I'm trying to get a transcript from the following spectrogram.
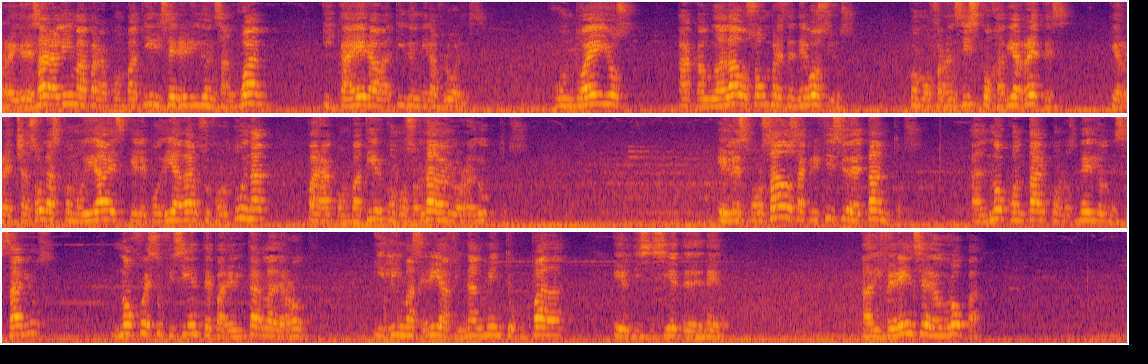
regresar a Lima para combatir y ser herido en San Juan y caer abatido en Miraflores. Junto a ellos, acaudalados hombres de negocios, como Francisco Javier Retes, que rechazó las comodidades que le podía dar su fortuna para combatir como soldado en los reductos. El esforzado sacrificio de tantos, al no contar con los medios necesarios, no fue suficiente para evitar la derrota y Lima sería finalmente ocupada el 17 de enero. A diferencia de Europa,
